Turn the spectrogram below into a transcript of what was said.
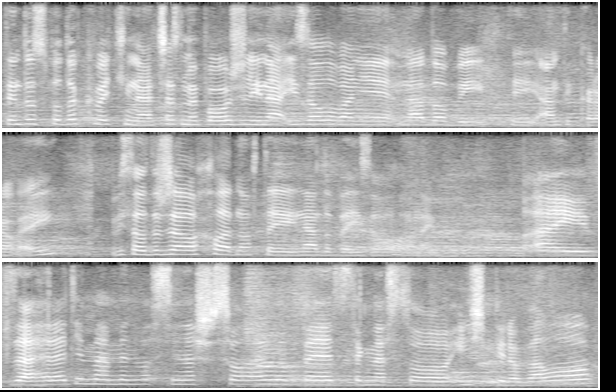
Tento spodok kvetináča sme použili na izolovanie nádoby tej antikorovej, aby sa udržalo chladno v tej nádobe izolovanej aj v záhrade máme vlastne našu solárnu pec, tak nás to inšpirovalo.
